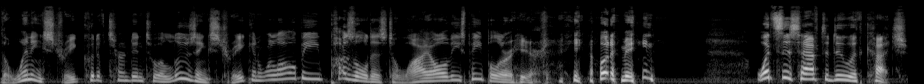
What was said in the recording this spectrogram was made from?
the winning streak could have turned into a losing streak, and we'll all be puzzled as to why all these people are here. you know what I mean? What's this have to do with Kutch?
